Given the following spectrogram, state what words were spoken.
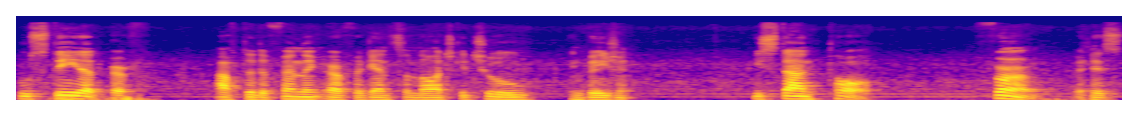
who stayed at Earth after defending Earth against the large Kichu invasion. He stands tall, firm with his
